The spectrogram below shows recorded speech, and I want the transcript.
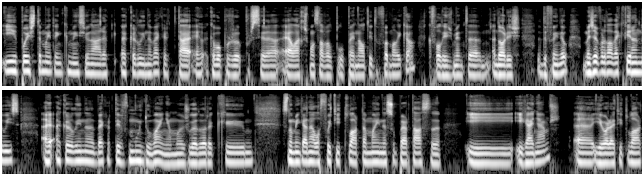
E depois também tenho que mencionar a, a Carolina Becker, que tá, é, acabou por, por ser a, ela a responsável pelo penalti do Famalicão, que felizmente a, a Doris defendeu. Mas a verdade é que, tirando isso, a, Carolina Becker teve muito bem. É uma jogadora que, se não me engano, ela foi titular também na Supertaça e, e ganhamos. Uh, e agora é titular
